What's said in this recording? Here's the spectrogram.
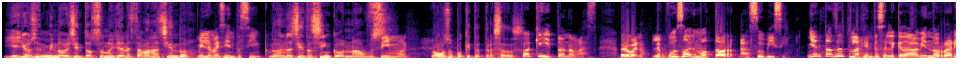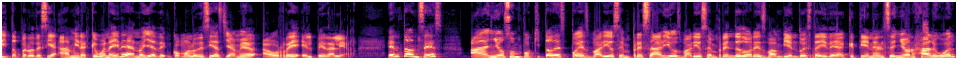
Y ellos en 1901 ya la estaban haciendo. 1905. No, 1905, no, pues. Simón. Vamos un poquito atrasados. Poquito nomás. Pero bueno, le puso el motor a su bici. Y entonces pues la gente se le quedaba viendo rarito, pero decía, ah, mira, qué buena idea, ¿no? Ya como lo decías, ya me ahorré el pedalear. Entonces, años un poquito después, varios empresarios, varios emprendedores van viendo esta idea que tiene el señor Hallowell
